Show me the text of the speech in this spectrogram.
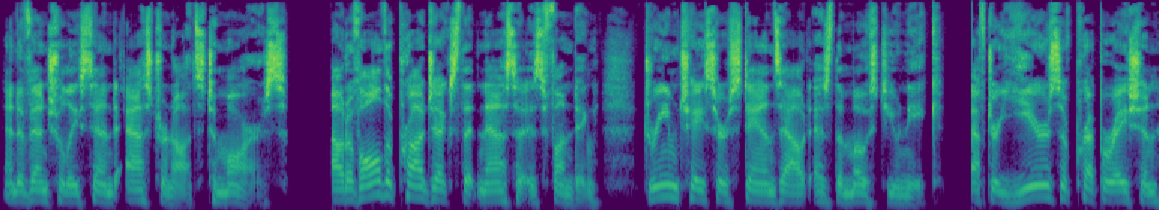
and eventually send astronauts to Mars. Out of all the projects that NASA is funding, Dream Chaser stands out as the most unique. After years of preparation,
